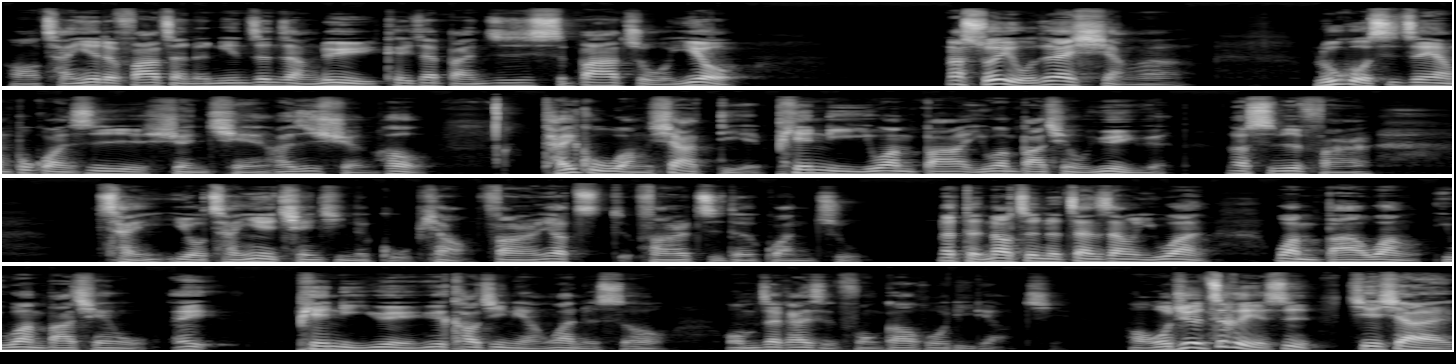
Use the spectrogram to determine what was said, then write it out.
哦，产业的发展的年增长率可以在百分之十八左右。那所以我就在想啊，如果是这样，不管是选前还是选后，台股往下跌，偏离一万八、一万八千五越远，那是不是反而产有产业前景的股票反而要反而值得关注？那等到真的站上一万万八万一万八千五，哎，偏离越越靠近两万的时候，我们再开始逢高获利了结。哦，我觉得这个也是接下来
